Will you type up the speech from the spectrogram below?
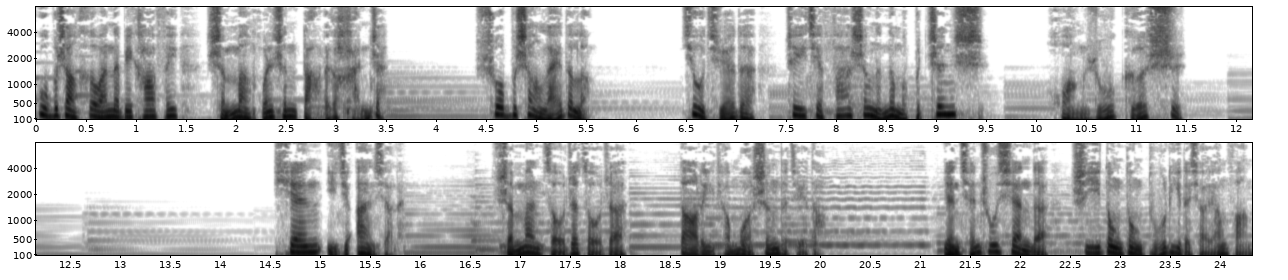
顾不上喝完那杯咖啡，沈曼浑身打了个寒战，说不上来的冷，就觉得这一切发生的那么不真实，恍如隔世。天已经暗下来。沈曼走着走着，到了一条陌生的街道。眼前出现的是一栋栋独立的小洋房。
